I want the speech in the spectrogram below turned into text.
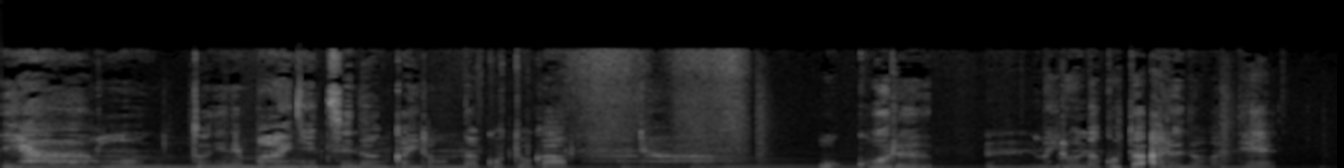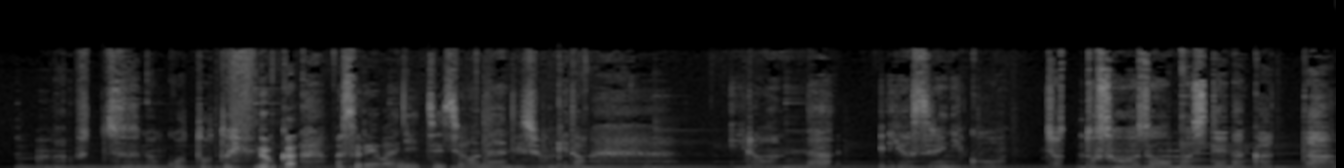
いやー本当にね毎日なんかいろんなことが起こる、うんまあ、いろんなことあるのはね、まあ、普通のことというのか、まあ、それは日常なんでしょうけどいろんな要するにこうちょっと想像もしてなかった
